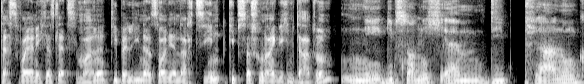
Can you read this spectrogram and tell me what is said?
Das war ja nicht das letzte Mal, ne? Die Berliner sollen ja nachziehen. Gibt es da schon eigentlich ein Datum? Nee, gibt's noch nicht. Ähm, die Planung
